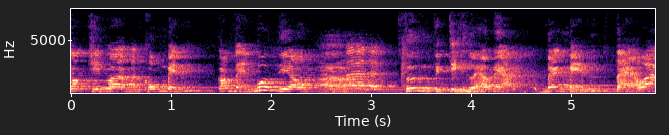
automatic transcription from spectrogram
กก็คิดว่ามันคงเหม็นก็เหม็นวูบเดียว อ่า เออ ซึ่งจริงๆ แล้วเนี่ยแม่งเหม็นแต่ว่า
